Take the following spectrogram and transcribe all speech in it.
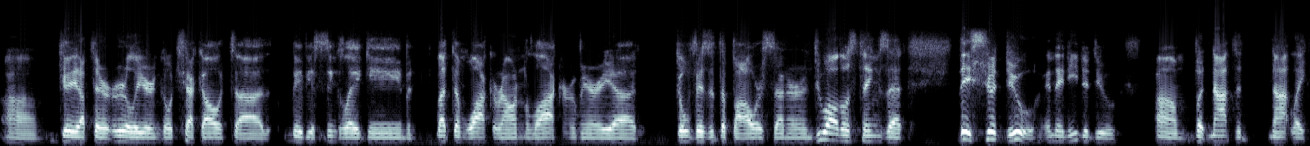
um, get up there earlier and go check out uh, maybe a single A game and let them walk around in the locker room area and go visit the Bauer Center and do all those things that they should do and they need to do, um, but not the not like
